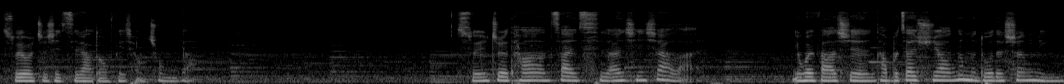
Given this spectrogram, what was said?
所有这些资料都非常重要。随着他再次安心下来，你会发现他不再需要那么多的声明，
